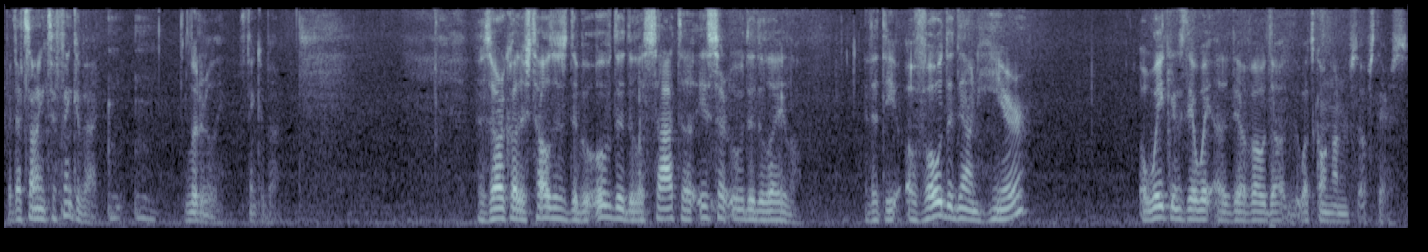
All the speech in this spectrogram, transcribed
But that's something to think about. Literally, think about. The Zohar Kodesh tells us the be'uvda de lasata isar uvda de that the avoda down here awakens the, uh, the avoda, what's going on upstairs.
